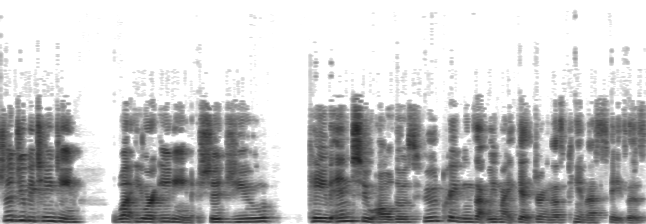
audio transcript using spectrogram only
Should you be changing what you are eating? Should you cave into all those food cravings that we might get during those PMS phases.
